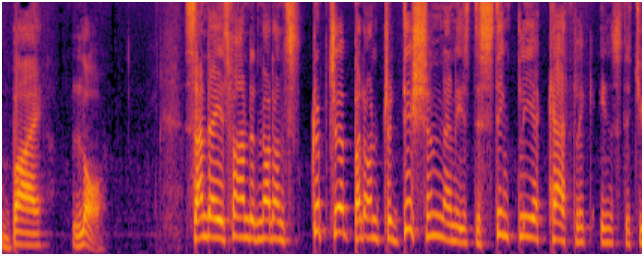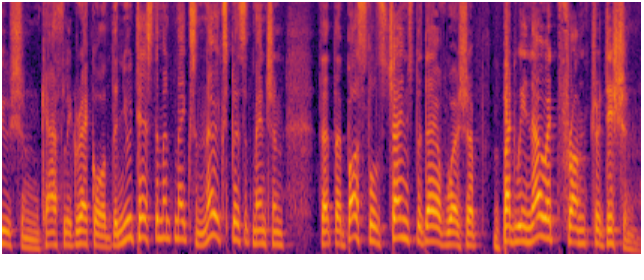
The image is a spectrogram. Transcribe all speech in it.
by law. Sunday is founded not on scripture but on tradition and is distinctly a Catholic institution, Catholic record. The New Testament makes no explicit mention that the apostles changed the day of worship, but we know it from tradition.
